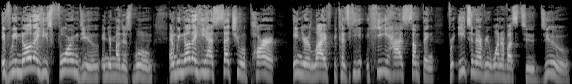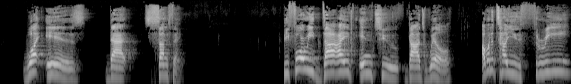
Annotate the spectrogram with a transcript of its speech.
If we know that He's formed you in your mother's womb, and we know that He has set you apart in your life because He, he has something for each and every one of us to do what is that something. Before we dive into God's will, I want to tell you three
